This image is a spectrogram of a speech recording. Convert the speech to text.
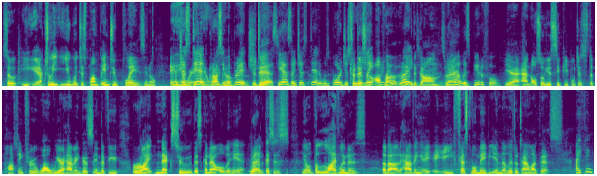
So you, actually you would just bump into plays, you know. I just did crossing the bridge. You did. Yes, yes, I just did. It was gorgeous. Traditional late opera, you. right? the gongs, right? Yeah, it was beautiful. Yeah, and also you see people just uh, passing through while we are having this interview right next to this canal over here. Right. And this is, you know, the liveliness about having a, a, festival maybe in a little town like this. I think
